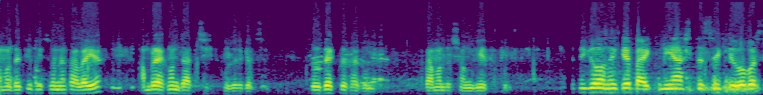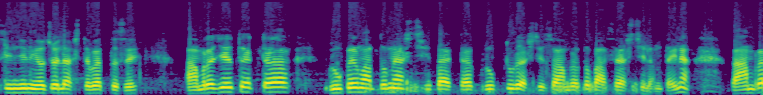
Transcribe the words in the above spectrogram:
আমাদেরকে পিছনে ফালাইয়া আমরা এখন যাচ্ছি ওদের কাছে। তো দেখতে থাকুন আমাদের সঙ্গেই থাকুন। এদিকে অনেকে বাইক নিয়ে আসতেছে, কেউ আবার সিনজি নিয়েও চলে আসতে পারতেছে। আমরা যেহেতু একটা গ্রুপের মাধ্যমে আসছি বা একটা গ্রুপ ট্যুর আসছি, তো আমরা তো বাসে আসছিলাম, তাই না? তো আমরা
